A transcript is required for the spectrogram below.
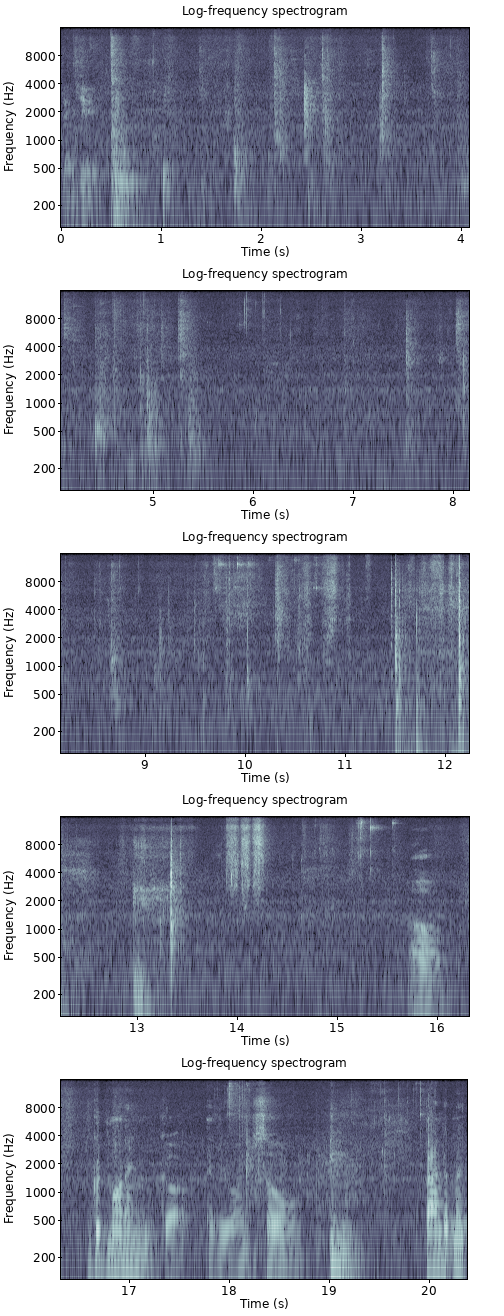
thank you. Uh, good morning, uh, everyone. So, pandemic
